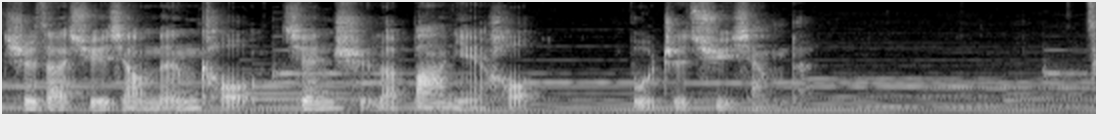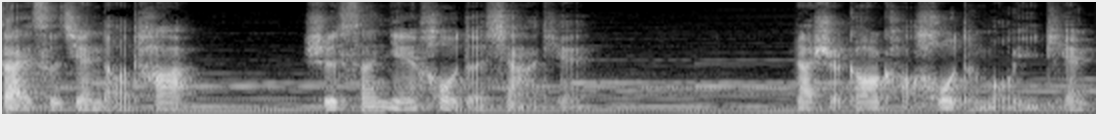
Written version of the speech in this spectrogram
是在学校门口坚持了八年后，不知去向的。再次见到他，是三年后的夏天，那是高考后的某一天。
